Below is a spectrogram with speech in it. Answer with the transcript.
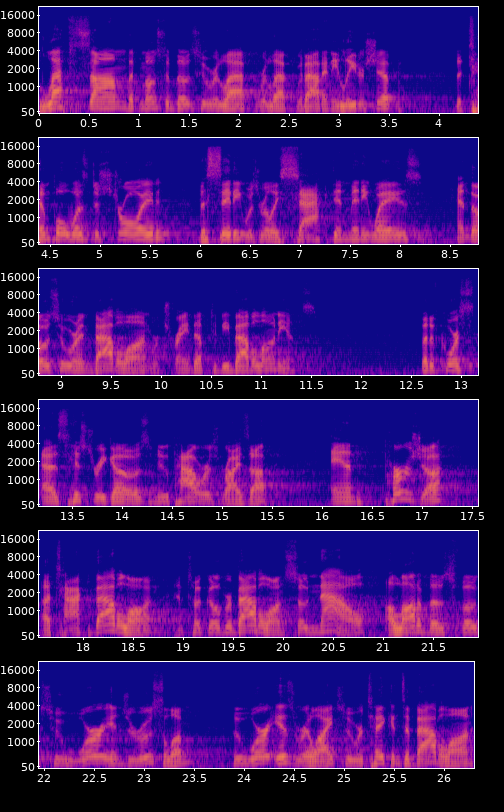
Left some, but most of those who were left were left without any leadership. The temple was destroyed. The city was really sacked in many ways. And those who were in Babylon were trained up to be Babylonians. But of course, as history goes, new powers rise up, and Persia attacked Babylon and took over Babylon. So now, a lot of those folks who were in Jerusalem, who were Israelites, who were taken to Babylon,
